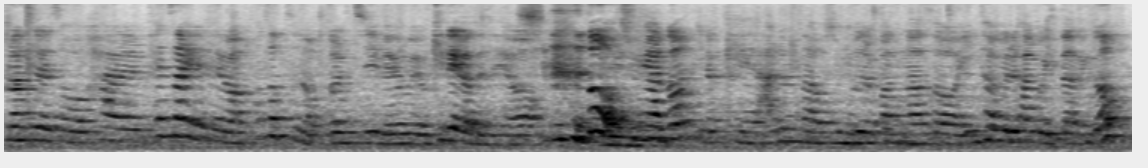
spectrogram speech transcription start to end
브라질에서 할 팬사인회와 콘서트는 어떨지 매우 매우 기대가 되네요. 또 네. 중요한 건 이렇게 아름다우신 분을 만나서 인터뷰를 하고 있다는 거.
